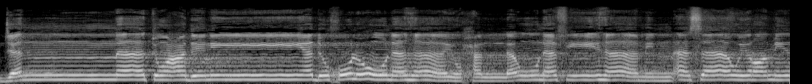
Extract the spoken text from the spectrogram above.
جنات عدن يدخلونها يحلون فيها من أساور من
